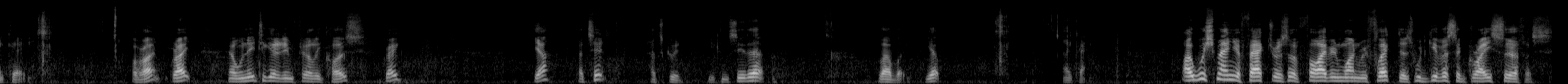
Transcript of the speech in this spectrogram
Okay. All right, great. Now we'll need to get it in fairly close. Greg? Yeah, that's it. That's good. You can see that? Lovely. Yep. Okay. I wish manufacturers of 5-in-1 reflectors would give us a grey surface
